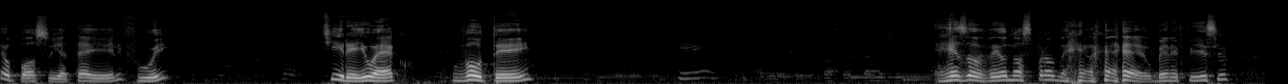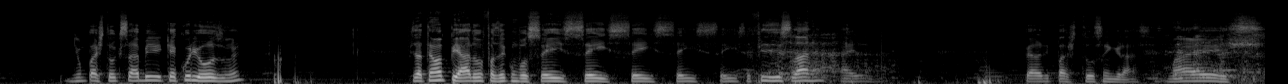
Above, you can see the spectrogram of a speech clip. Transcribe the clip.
eu posso ir até ele, fui, tirei o eco, voltei resolveu o nosso problema. É, o benefício de um pastor que sabe que é curioso, né? Fiz até uma piada, vou fazer com vocês, seis, seis, seis, seis. Eu fiz isso lá, né? Aí, piada de pastor sem graça. Mas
